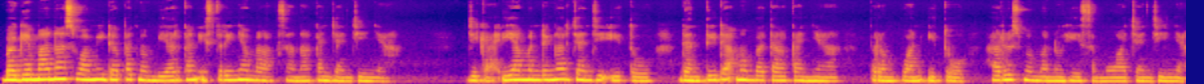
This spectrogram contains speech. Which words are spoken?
Bagaimana suami dapat membiarkan istrinya melaksanakan janjinya? Jika ia mendengar janji itu dan tidak membatalkannya, perempuan itu harus memenuhi semua janjinya.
